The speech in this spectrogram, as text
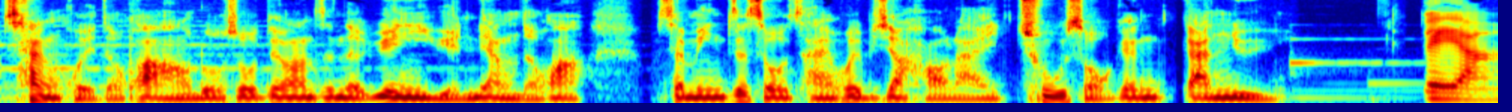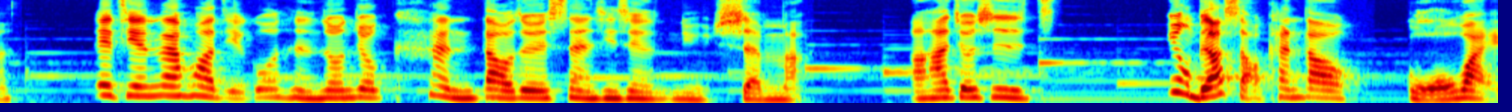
忏悔的话哈，如果说对方真的愿意原谅的话，神明这时候才会比较好来出手跟干预。对呀。在今天在化解过程中，就看到这位善心是女生嘛，然后她就是，因为我比较少看到国外，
